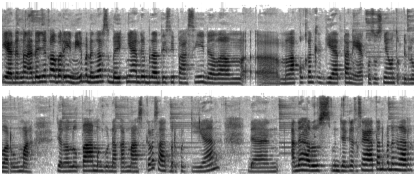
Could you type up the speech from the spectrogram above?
Ya, dengan adanya kabar ini, pendengar sebaiknya Anda berantisipasi dalam uh, melakukan kegiatan ya, khususnya untuk di luar rumah. Jangan lupa menggunakan masker saat berpergian dan Anda harus menjaga kesehatan pendengar.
